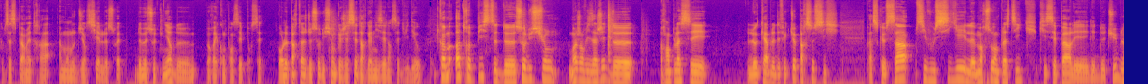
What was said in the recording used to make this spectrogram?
comme ça ça permettra à mon audience, si elle le souhaite, de me soutenir, de me récompenser pour, cette, pour le partage de solutions que j'essaie d'organiser dans cette vidéo. Comme autre piste de solution, moi j'envisageais de remplacer le câble défectueux par ceci. Parce que ça, si vous sciez le morceau en plastique qui sépare les, deux tubes,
